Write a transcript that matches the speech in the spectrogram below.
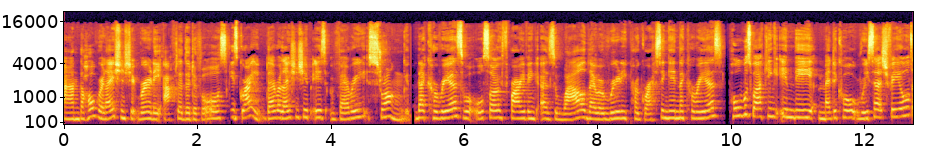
and the whole relationship, really, after the divorce, is great. Their relationship is very strong. Their careers were also thriving as well. They were really progressing in their careers. Paul was working in the medical research field,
